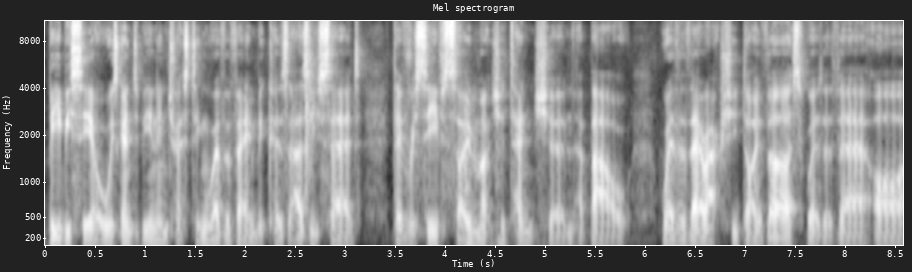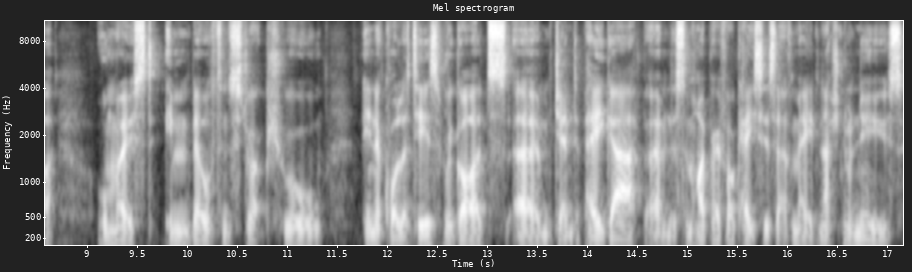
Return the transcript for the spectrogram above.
BBC are always going to be an interesting weather vane because, as you said, they've received so much attention about whether they're actually diverse, whether there are almost inbuilt and structural inequalities regards um, gender pay gap. Um, there's some high profile cases that have made national news.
